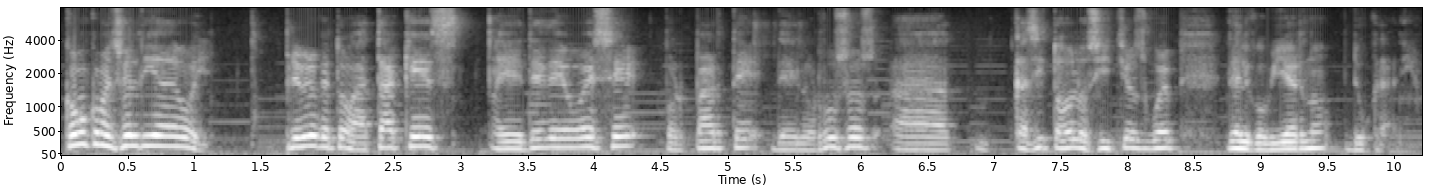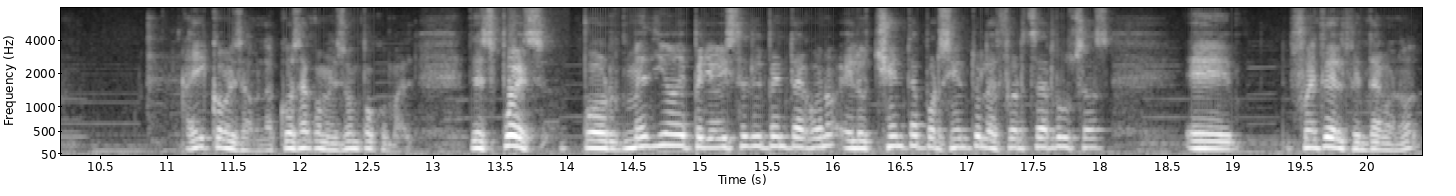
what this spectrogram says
¿cómo comenzó el día de hoy? Primero que todo, ataques eh, DDoS por parte de los rusos a casi todos los sitios web del gobierno de Ucrania. Ahí comenzamos, la cosa comenzó un poco mal. Después, por medio de periodistas del Pentágono, el 80% de las fuerzas rusas, eh, fuente del Pentágono,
